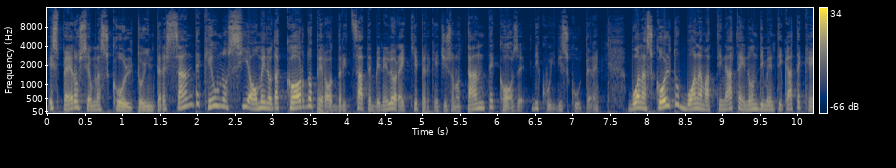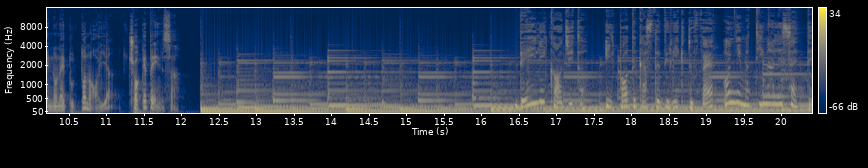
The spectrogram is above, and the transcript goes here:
e spero sia un ascolto interessante, che uno sia o meno d'accordo, però drizzate bene le orecchie perché ci sono tante cose di cui discutere. Buon ascolto, buona mattinata e non dimenticate che non è tutto noia ciò che pensa. Daily Cogito, il podcast di Rick Dufer ogni mattina alle 7.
